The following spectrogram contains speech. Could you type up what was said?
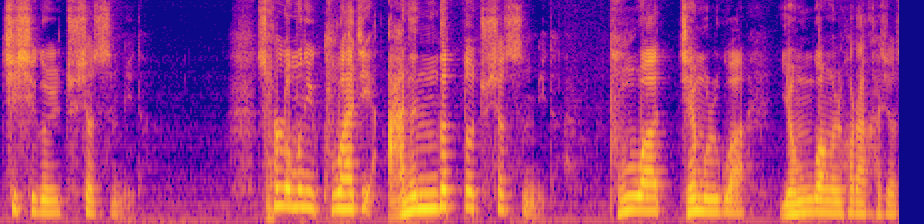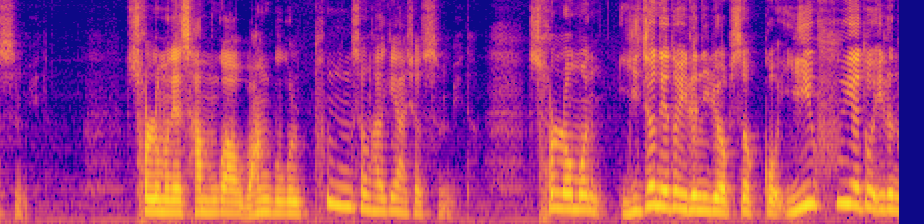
지식을 주셨습니다. 솔로몬이 구하지 않은 것도 주셨습니다. 부와 재물과 영광을 허락하셨습니다. 솔로몬의 삶과 왕국을 풍성하게 하셨습니다. 솔로몬 이전에도 이런 일이 없었고 이후에도 이런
